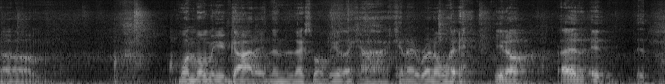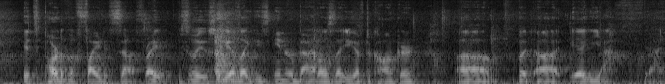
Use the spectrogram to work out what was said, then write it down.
Um, one moment you got it, and then the next moment you're like, ah, can I run away? You know, and it, it it's part of the fight itself, right? So you, so you have like these inner battles that you have to conquer. Um, but uh, yeah, yeah.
